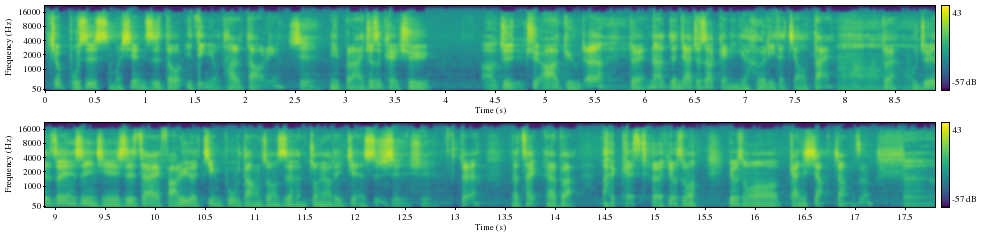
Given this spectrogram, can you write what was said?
就不是什么限制都一定有它的道理，是。你本来就是可以去。就是去 argue 的，对，那人家就是要给你一个合理的交代，啊、对，我觉得这件事情其实是在法律的进步当中是很重要的一件事。情，是是，对，那在呃不，Caster 有什么有什么感想？这样子？呃，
